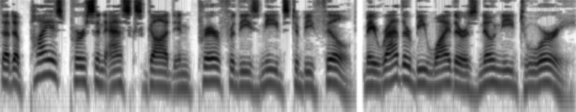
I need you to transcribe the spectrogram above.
That a pious person asks God in prayer for these needs to be filled, may rather be why there is no need to worry.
